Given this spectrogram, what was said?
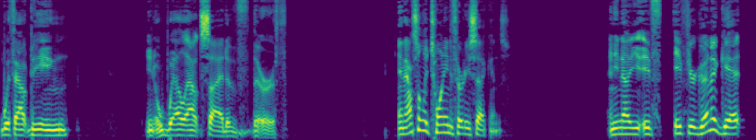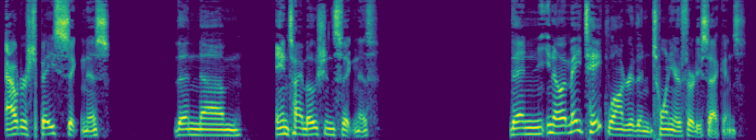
without being, you know, well outside of the Earth and that's only 20 to 30 seconds. And you know, if if you're going to get outer space sickness, then um, anti-motion sickness, then you know it may take longer than 20 or 30 seconds.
